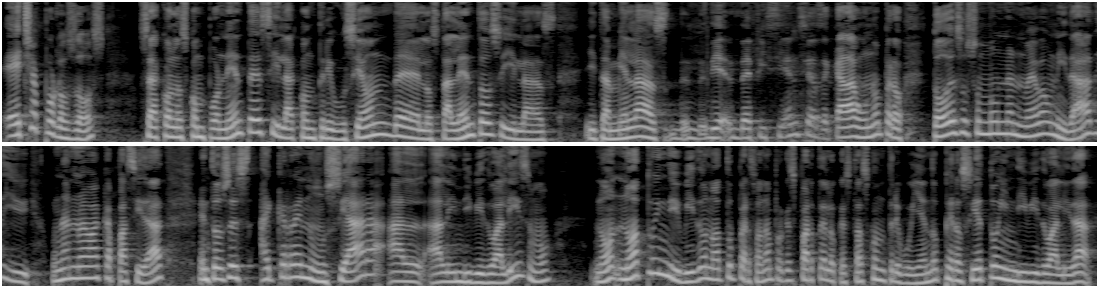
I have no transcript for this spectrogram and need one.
hecha por los dos o sea, con los componentes y la contribución de los talentos y las y también las deficiencias de cada uno, pero todo eso suma una nueva unidad y una nueva capacidad. Entonces hay que renunciar al, al individualismo no, no a tu individuo, no a tu persona, porque es parte de lo que estás contribuyendo, pero sí a tu individualidad.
